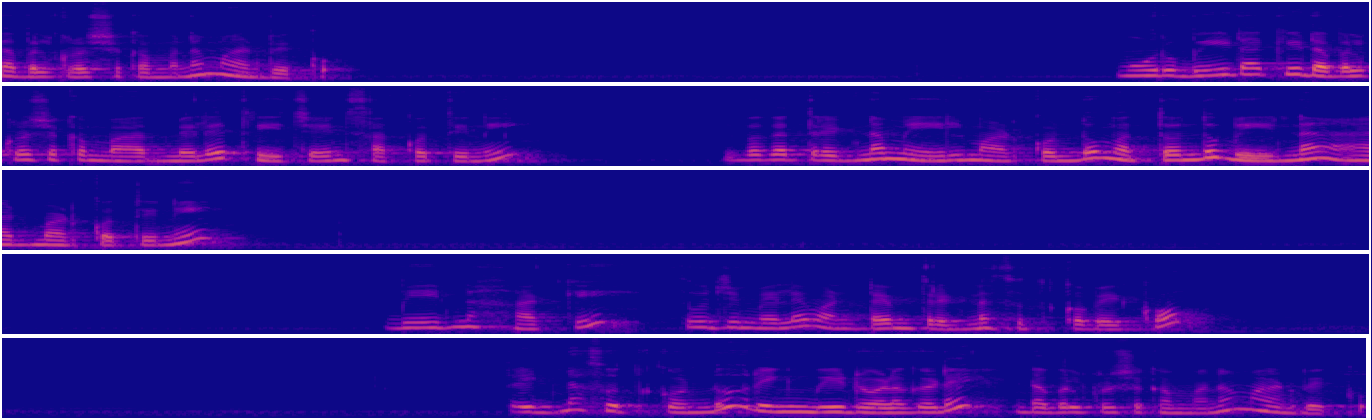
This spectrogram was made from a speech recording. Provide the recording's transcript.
ಡಬಲ್ ಕ್ರೋಶ ಮಾಡಬೇಕು. ಮೂರು ಬೀಡ್ ಹಾಕಿ ಡಬಲ್ ಕ್ರೋಶ ಕಂಬ ಆದಮೇಲೆ ತ್ರೀ ಚೈನ್ಸ್ ಹಾಕ್ಕೋತೀನಿ. ಇವಾಗ ಥ್ರೆಡ್ನ ಮೇಲ್ ಮಾಡಿಕೊಂಡು ಮತ್ತೊಂದು ಬೀಡನ್ನ ಆ್ಯಡ್ ಮಾಡ್ಕೊತೀನಿ. ಬೀಡನ್ನ ಹಾಕಿ ಸೂಜಿ ಮೇಲೆ ಒನ್ ಟೈಮ್ ಥ್ರೆಡ್ನ ಸುತ್ಕೋಬೇಕು. ಥ್ರೆಡ್ನ ಸುತ್ತಕೊಂಡು ರಿಂಗ್ ಬೀಡ್ ಒಳಗಡೆ ಡಬಲ್ ಕೃಷಕಮ್ಮನ ಮಾಡಬೇಕು.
